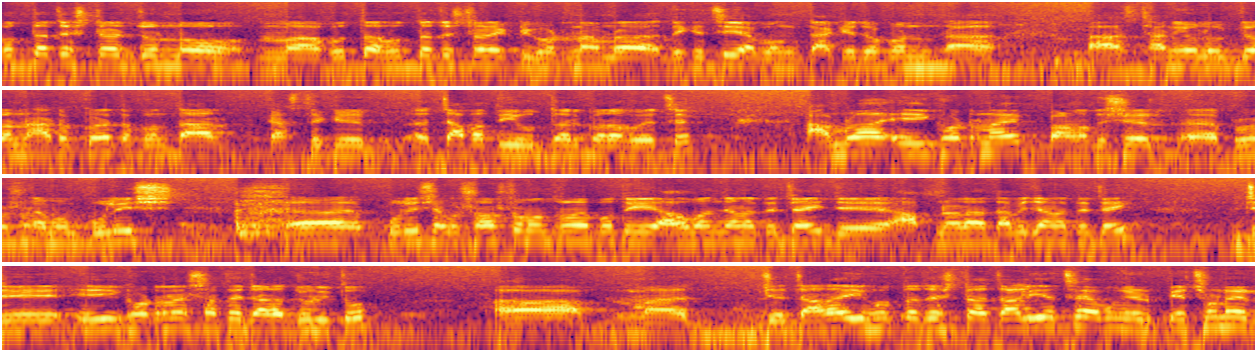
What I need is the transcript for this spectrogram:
হত্যা চেষ্টার জন্য হত্যা হত্যা চেষ্টার একটি ঘটনা আমরা দেখেছি এবং তাকে যখন স্থানীয় লোকজন আটক করে তখন তার কাছ থেকে চাপাতি উদ্ধার করা হয়েছে। আমরা এই ঘটনায় বাংলাদেশের প্রশাসন এবং পুলিশ পুলিশ এবং স্বরাষ্ট্র মন্ত্রণালয়ের প্রতি আহ্বান জানাতে চাই যে আপনারা দাবি জানাতে চাই যে এই ঘটনার সাথে যারা জড়িত যে যারা এই হত্যা চেষ্টা চালিয়েছে এবং এর পেছনের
